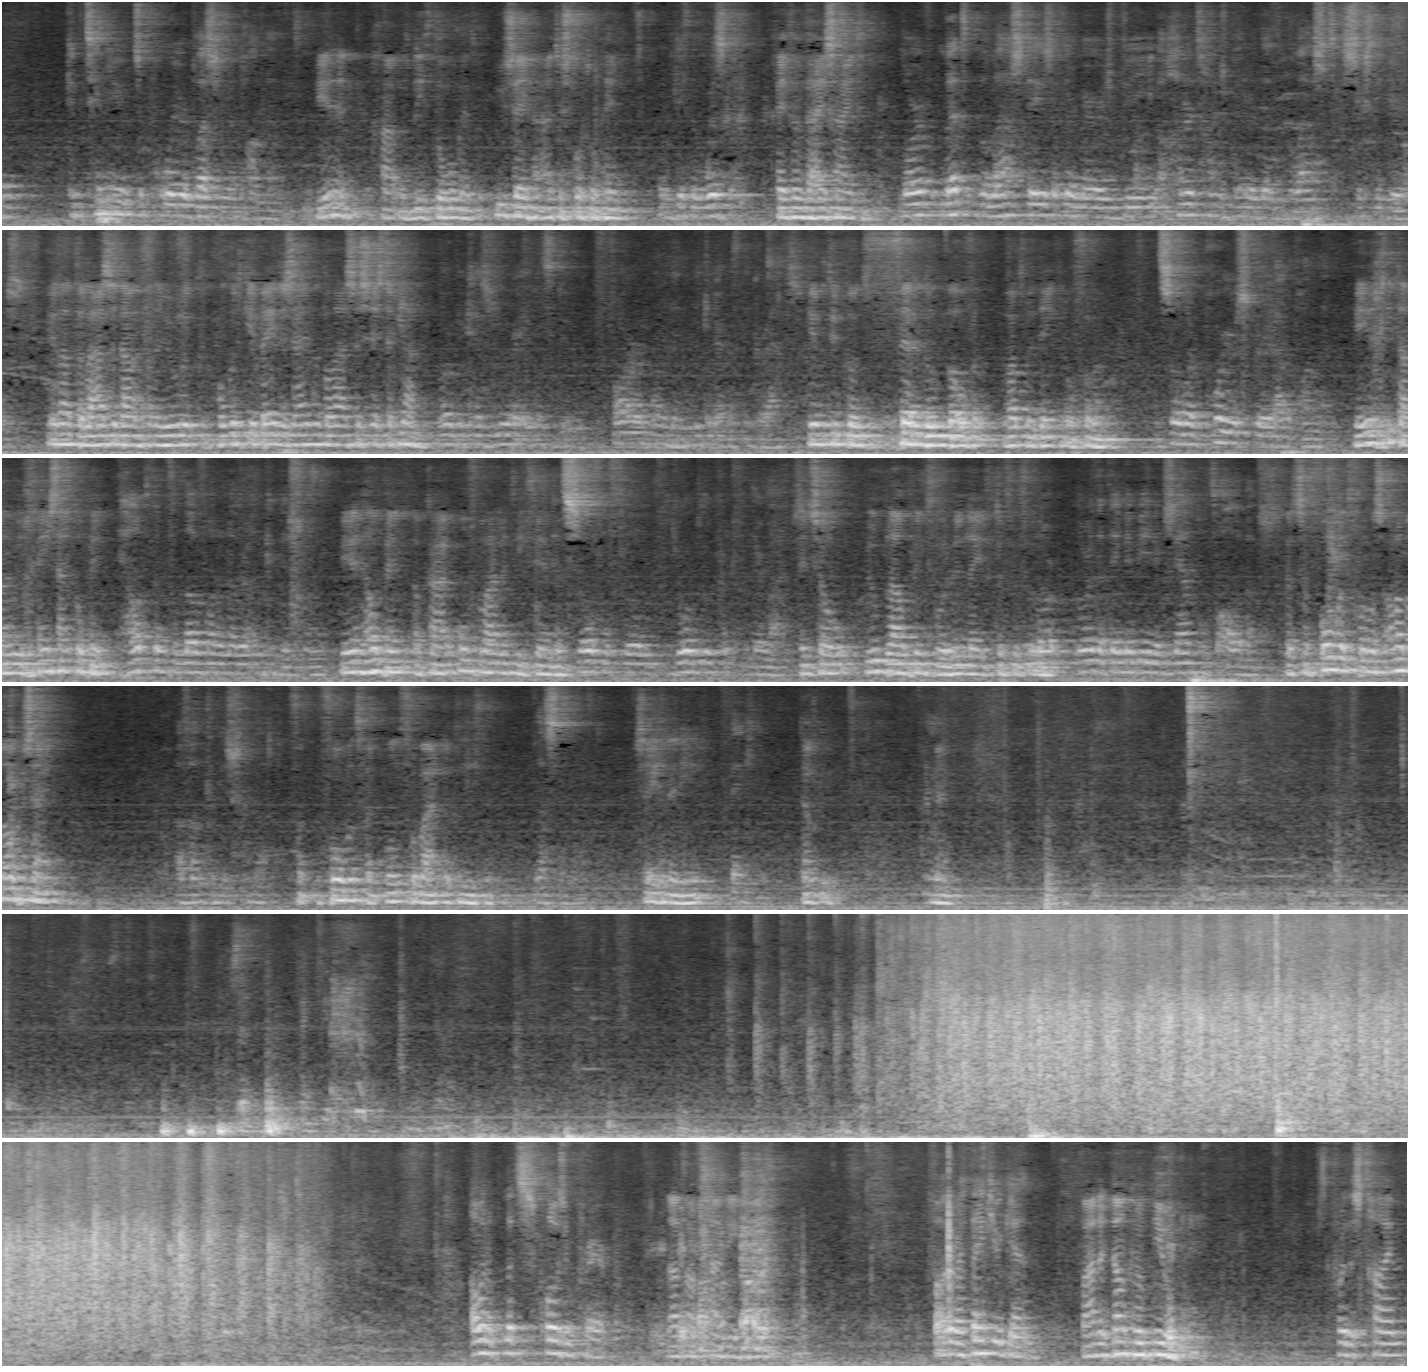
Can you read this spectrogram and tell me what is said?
continue to pour your blessing upon them. Heer, ga alsjeblieft door met uw zegen uit te storten op hen. Lord, give them wisdom. Geef hen wijsheid. Lord, let the last days of their marriage be a hundred times better than the last 60 years. Heer, laat de laatste dagen van het huwelijk honderd keer beter zijn dan de laatste 60 jaar. Lord, because you are able to do far more than we could ever think or ask. Heer, want u kunt verder doen boven wat we denken of verlangen. And so, Lord, pour your spirit out upon them. Heer, giet aan uw geest uit op hen. Help them to love one another unconditionally Heer, help hen elkaar onvoorwaardelijk lief te hebben. and so fulfill your blueprint for their lives. En zo uw blauwprint voor hun leven te vervullen. Lord, Lord, that they may be an example to all of us Dat ze een voorbeeld voor ons allen mogen zijn. of unconditional love. Van een voorbeeld van onvoorwaardelijke liefde. Bless them. Zegen en Heer. Thank you. Dank u. Amen. Let's close in prayer. Laten we afsluiten in gebed. Father, I thank you again Vader, ik dank u opnieuw for this time,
